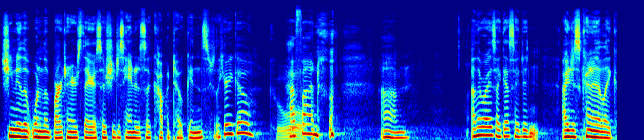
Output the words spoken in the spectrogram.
she knew that one of the bartenders there, so she just handed us a cup of tokens. She's like, "Here you go, Cool. have fun." um, otherwise, I guess I didn't. I just kind of like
